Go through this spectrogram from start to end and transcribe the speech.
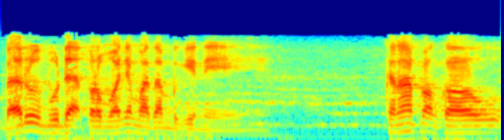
baru budak perempuannya mengatakan begini. Kenapa engkau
